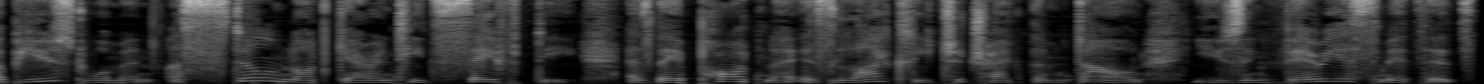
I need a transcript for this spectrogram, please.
abused women are still not guaranteed safety as their partner is likely to track them down using various methods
